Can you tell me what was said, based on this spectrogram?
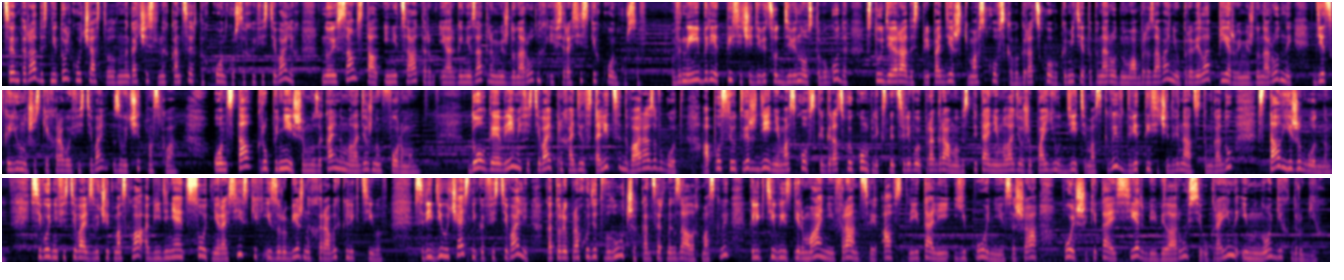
Центр «Радость» не только участвовал в многочисленных концертах, конкурсах и фестивалях, но и сам стал инициатором и организатором международных и всероссийских конкурсов. В ноябре 1990 года студия «Радость» при поддержке Московского городского комитета по народному образованию провела первый международный детско-юношеский хоровой фестиваль «Звучит Москва». Он стал крупнейшим музыкальным молодежным форумом. Долгое время фестиваль проходил в столице два раза в год, а после утверждения Московской городской комплексной целевой программы воспитания молодежи «Поют дети Москвы» в 2012 году стал ежегодным. Сегодня фестиваль «Звучит Москва» объединяет сотни российских и зарубежных хоровых коллективов. Среди участников фестивалей, которые проходят в лучших концертных залах Москвы, коллективы из Германии, Франции, Австрии, Италии, Японии, США, Польши, Китая, Сербии, Беларуси, Украины и многих других.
